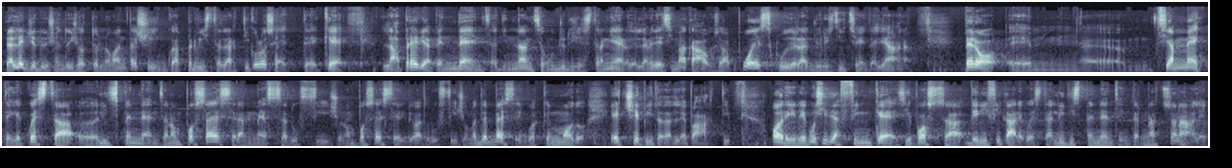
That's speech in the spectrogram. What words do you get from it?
la legge 218 del 95 ha previsto all'articolo 7 che la previa pendenza dinanzi a un giudice straniero della medesima causa può escludere la giurisdizione italiana. Però ehm, eh, si ammette che questa eh, litipendenza non possa essere ammessa d'ufficio, non possa essere rilevata d'ufficio, ma debba essere in qualche modo eccepita dalle parti. Ora, i requisiti affinché si possa verificare questa litispendenza internazionale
